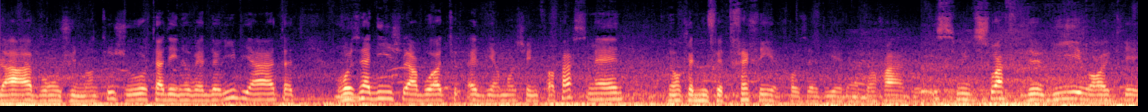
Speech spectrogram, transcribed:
là, bon, je lui demande toujours, tu as des nouvelles d'Olivia T'as- Rosalie, je la vois, elle vient manger une fois par semaine. Donc elle nous fait très rire, Rosalie, elle est adorable. C'est une soif de vivre qui est...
